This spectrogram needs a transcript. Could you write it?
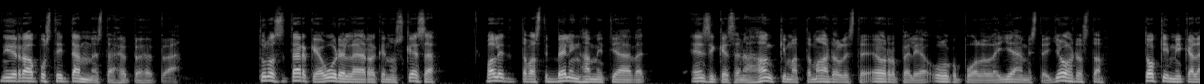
niin raapustiin tämmöistä höpöhöpöä. Tulossa tärkeä uudelleenrakennuskesä. Valitettavasti Bellinghamit jäävät ensi kesänä hankkimatta mahdollisten europeliä ulkopuolelle jäämisten johdosta – Toki mikäli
